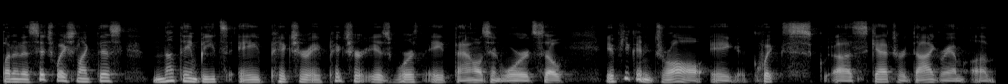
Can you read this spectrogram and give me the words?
But in a situation like this, nothing beats a picture. A picture is worth a thousand words. So if you can draw a quick uh, sketch or diagram of,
